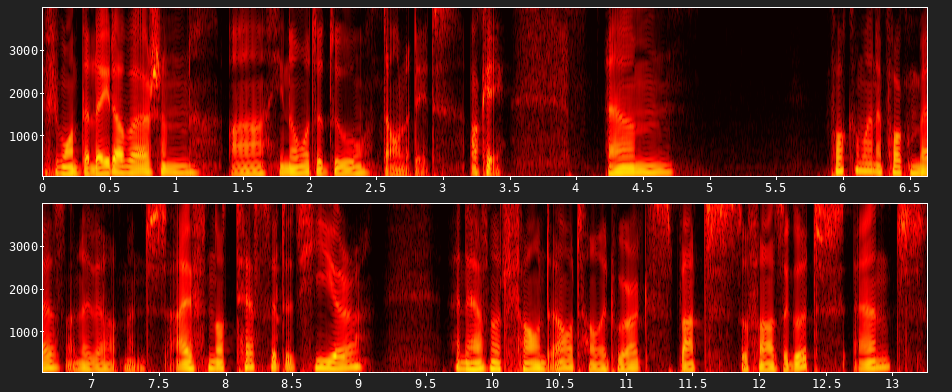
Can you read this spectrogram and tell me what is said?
If you want the later version, uh, you know what to do, download it. Okay. Um, Pokemon and Pokemon Battles under development. I've not tested it here, and I have not found out how it works, but so far so good. And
